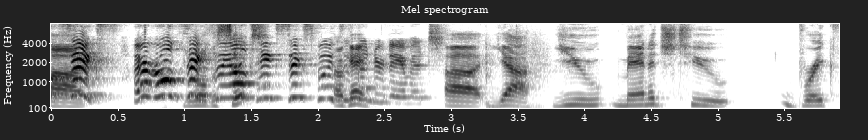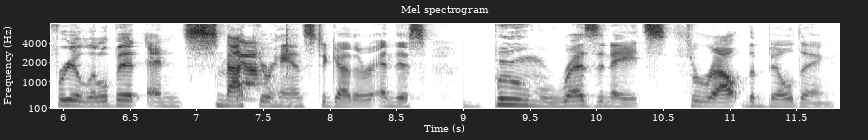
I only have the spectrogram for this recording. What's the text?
I rolled Uh, six! I rolled six! They all take six points Okay. of thunder damage. Uh yeah, you manage to break free a little bit and smack Yeah. your hands together and this boom resonates throughout the building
